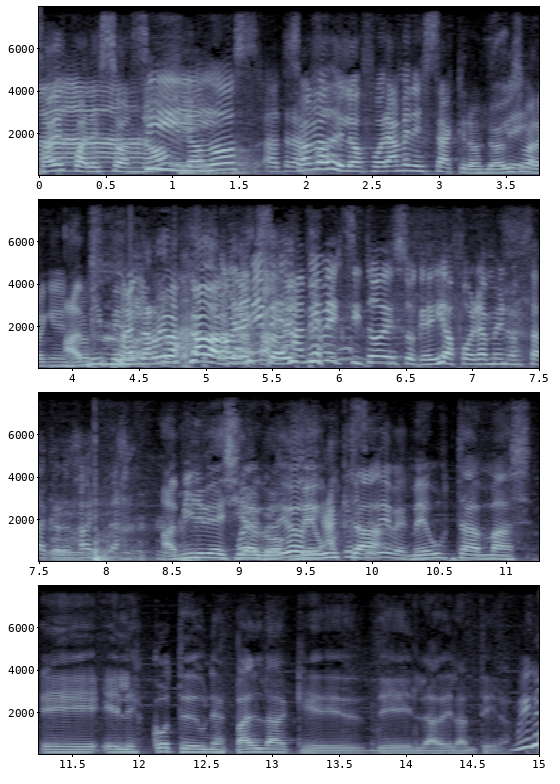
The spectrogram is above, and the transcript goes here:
¿Sabes cuáles son, no? Sí, los dos atrás. Son los de los forámenes sacros, lo aviso Sí. para quienes A no mí lo me- Ay, la rebajaba con a, mí eso, a mí me excitó eso, que diga fuera menos sacro. Ahí está. A mí le voy a decir Bueno, algo. digo, Me ¿de- a qué se gusta, me gusta más eh, el escote de una espalda que de la delantera. Mira,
